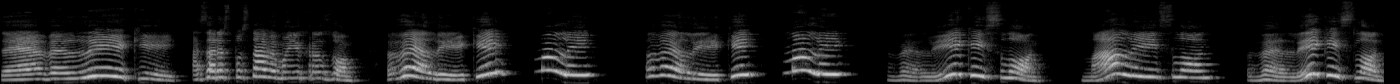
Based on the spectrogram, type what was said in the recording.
Це великий. А зараз поставимо їх разом. Великий, малий. Великий, малий. Великий слон. Малий слон. Великий слон.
